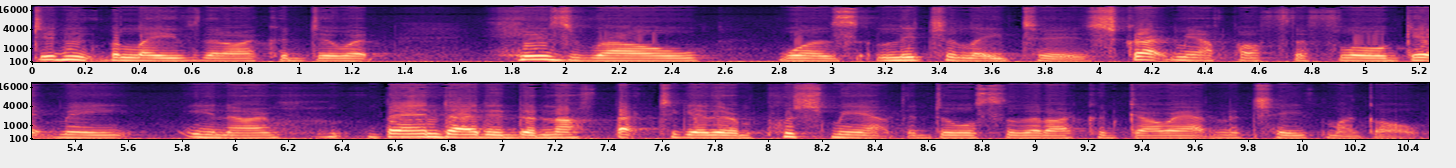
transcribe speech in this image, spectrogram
didn't believe that I could do it, his role was literally to scrape me up off the floor, get me, you know, band-aided enough back together and push me out the door so that I could go out and achieve my goal.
